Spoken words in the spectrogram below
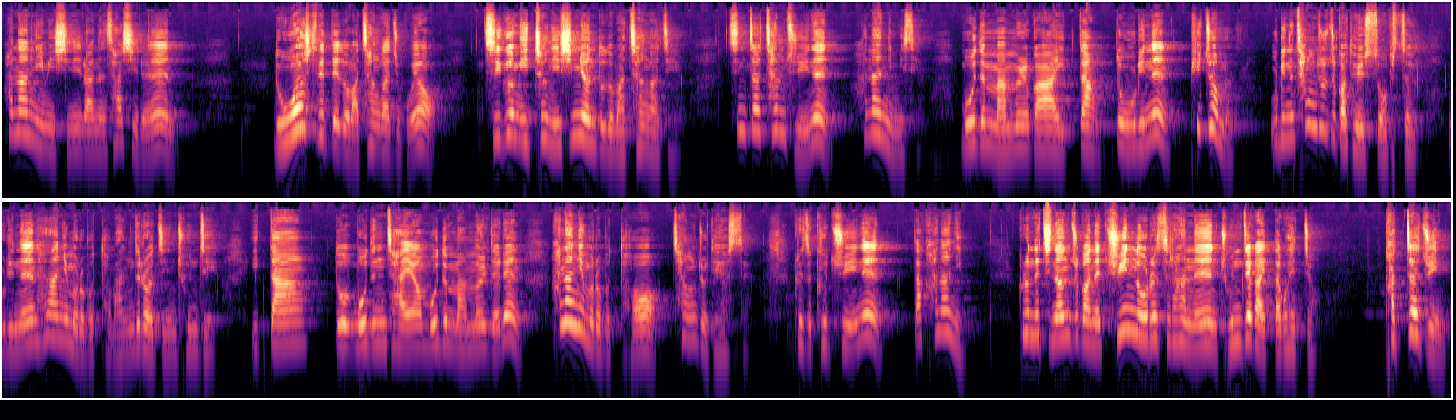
하나님이시라는 사실은 노아 시대 때도 마찬가지고요. 지금 2020년도도 마찬가지예요. 진짜 참 주인은 하나님이세요. 모든 만물과 이 땅, 또 우리는 피조물, 우리는 창조주가 될 수 없어요. 우리는 하나님으로부터 만들어진 존재예요. 이 땅, 또 모든 자연, 모든 만물들은 하나님으로부터 창조되었어요. 그래서 그 주인은 딱 하나님. 그런데 지난 주간에 주인 노릇을 하는 존재가 있다고 했죠. 가짜 주인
